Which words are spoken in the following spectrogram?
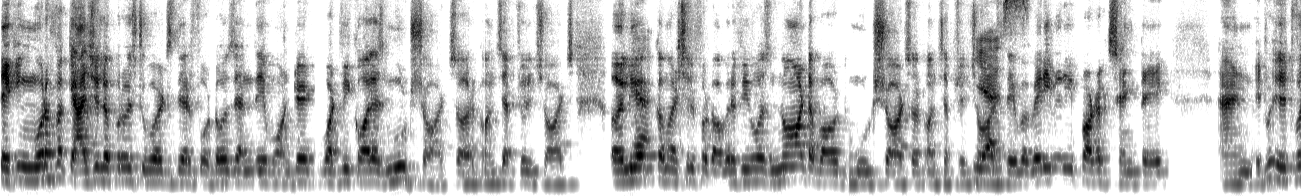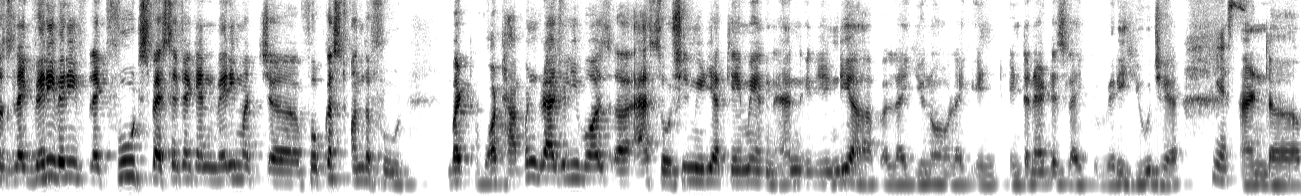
taking more of a casual approach towards their photos and they wanted what we call as mood shots or conceptual shots earlier yeah. commercial photography was not about mood shots or conceptual shots yes. they were very very product centric and it, it was like very very like food specific and very much uh, focused on the food but what happened gradually was uh, as social media came in and in india like you know like in, internet is like very huge here. Yes. And uh,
